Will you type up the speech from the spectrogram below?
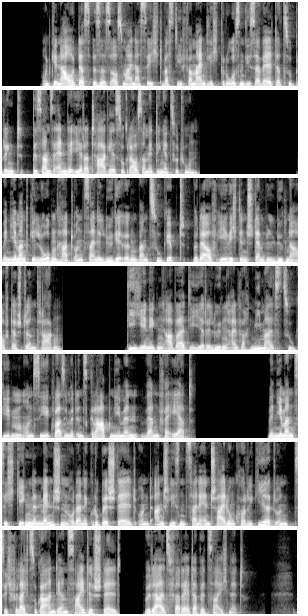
Und genau das ist es aus meiner Sicht, was die vermeintlich Großen dieser Welt dazu bringt, bis ans Ende ihrer Tage so grausame Dinge zu tun. Wenn jemand gelogen hat und seine Lüge irgendwann zugibt, wird er auf ewig den Stempel Lügner auf der Stirn tragen. Diejenigen aber, die ihre Lügen einfach niemals zugeben und sie quasi mit ins Grab nehmen, werden verehrt. Wenn jemand sich gegen einen Menschen oder eine Gruppe stellt und anschließend seine Entscheidung korrigiert und sich vielleicht sogar an deren Seite stellt, wird er als Verräter bezeichnet.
